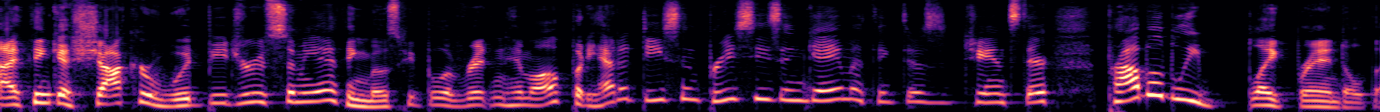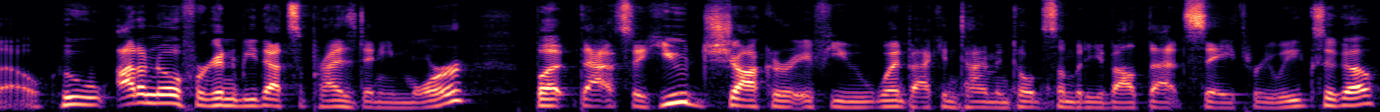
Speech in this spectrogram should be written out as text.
I think a shocker would be Drew Samia. I think most people have written him off, but he had a decent preseason game. I think there's a chance there. Probably Blake Brandel, though, who I don't know if we're going to be that surprised anymore, but that's a huge shocker if you went back in time and told somebody about that, say, three weeks ago.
